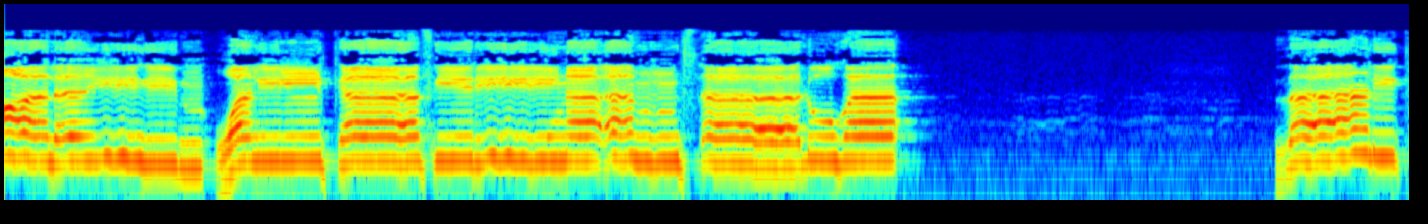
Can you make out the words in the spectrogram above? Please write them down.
عليهم وللكافرين أمثالها. ذلك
